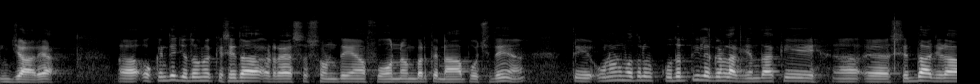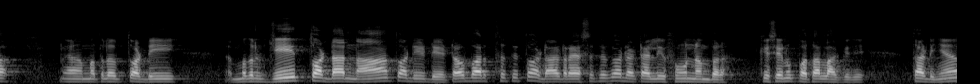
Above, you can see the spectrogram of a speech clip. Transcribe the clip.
ਜਾ ਰਿਹਾ। ਉਹ ਕਹਿੰਦੇ ਜਦੋਂ ਮੈਂ ਕਿਸੇ ਦਾ ਐਡਰੈਸ ਸੁਣਦੇ ਆ ਫੋਨ ਨੰਬਰ ਤੇ ਨਾਂ ਪੁੱਛਦੇ ਆ ਤੇ ਉਹਨਾਂ ਨੂੰ ਮਤਲਬ ਕੁਦਰਤੀ ਲੱਗਣ ਲੱਗ ਜਾਂਦਾ ਕਿ ਸਿੱਧਾ ਜਿਹੜਾ ਮਤਲਬ ਤੁਹਾਡੀ ਮਤਲਬ ਜੇ ਤੁਹਾਡਾ ਨਾਂ, ਤੁਹਾਡੀ ਡੇਟ ਆਫ ਬਰਥ ਤੇ ਤੁਹਾਡਾ ਐਡਰੈਸ ਤੇ ਤੁਹਾਡਾ ਟੈਲੀਫੋਨ ਨੰਬਰ ਕਿਸੇ ਨੂੰ ਪਤਾ ਲੱਗ ਜੇ, ਤੁਹਾਡੀਆਂ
